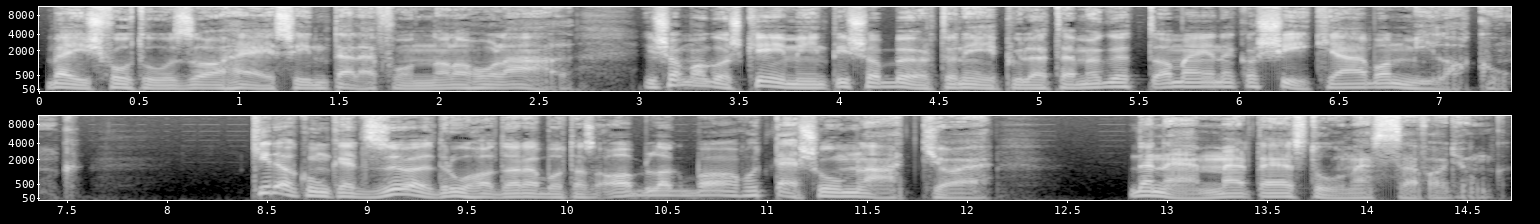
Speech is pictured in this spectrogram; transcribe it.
Be is fotózza a helyszín telefonnal, ahol áll, és a magas kéményt is a börtön épülete mögött, amelynek a síkjában mi lakunk. Kirakunk egy zöld ruhadarabot az ablakba, hogy tesóm látja-e, de nem, mert ehhez túl messze vagyunk.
